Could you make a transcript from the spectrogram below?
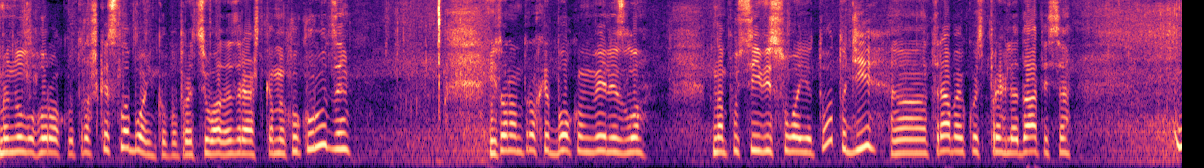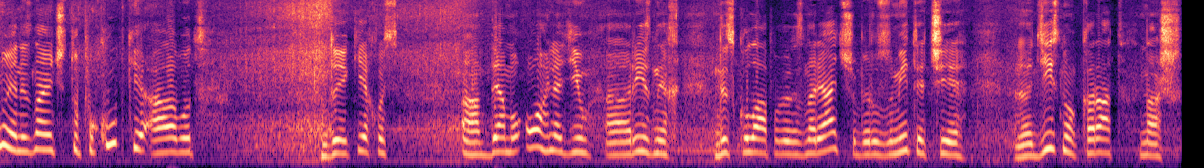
минулого року трошки слабонько попрацювали з рештками кукурудзи, і то нам трохи боком вилізло на посіві сої, то тоді е, треба якось приглядатися. Ну, я не знаю, чи то покупки, а от до якихось а, демо-оглядів а, різних дисколапових знарядь, щоб розуміти, чи е, дійсно карат наш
